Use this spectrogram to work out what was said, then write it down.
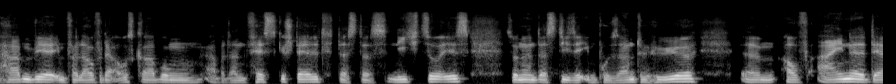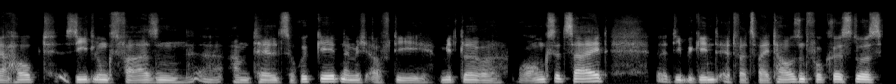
haben wir im Verlauf der Ausgrabung aber dann festgestellt, dass das nicht so ist, sondern dass diese imposante Höhe ähm, auf eine der Hauptsiedlungsphasen am Tell zurückgeht, nämlich auf die mittlere Bronzezeit. Die beginnt etwa 2000 vor Christus.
